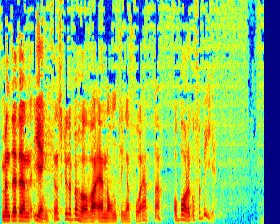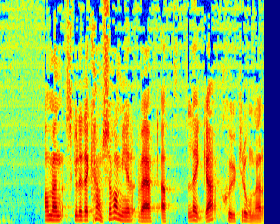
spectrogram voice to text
men det den egentligen skulle behöva är någonting att få äta och bara gå förbi. Ja, men skulle det kanske vara mer värt att lägga sju kronor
